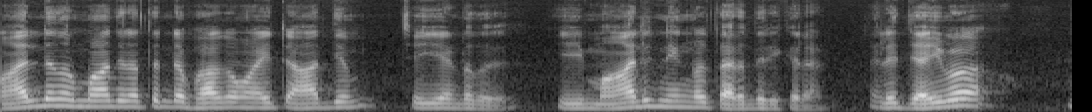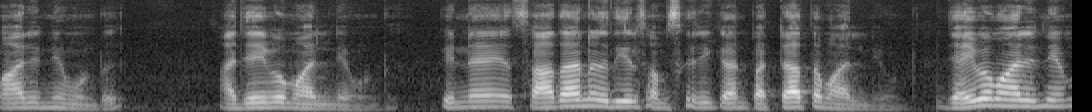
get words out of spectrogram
മാലിന്യ നിർമ്മാർജനത്തിന്റെ ഭാഗമായിട്ട് ആദ്യം ചെയ്യേണ്ടത് ഈ മാലിന്യങ്ങൾ തരംതിരിക്കലാണ്. അതിൽ ജൈവ മാലിന്യമുണ്ട് അജൈവ മാലിന്യമുണ്ട്. പിന്നെ സാധാരണഗതിയിൽ സംസ്കരിക്കാൻ പറ്റാത്ത മാലിന്യമുണ്ട്. ജൈവ മാലിന്യം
